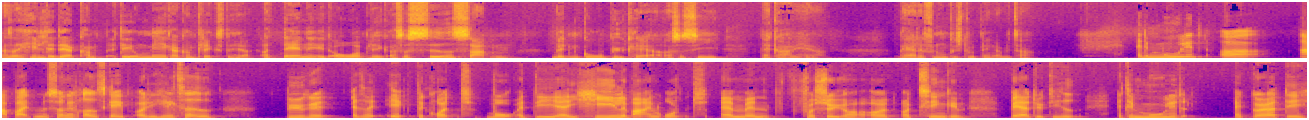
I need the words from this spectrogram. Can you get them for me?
Altså hele det der, det er jo mega komplekst det her. At danne et overblik, og så sidde sammen med den gode bygherre, og så sige, hvad gør vi her? Hvad er det for nogle beslutninger, vi tager? Er det muligt at arbejde med sådan et redskab, og det hele taget bygge altså ægte grønt, hvor at det er i hele vejen rundt, at man forsøger at, at tænke bæredygtighed. Er det muligt at gøre det,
